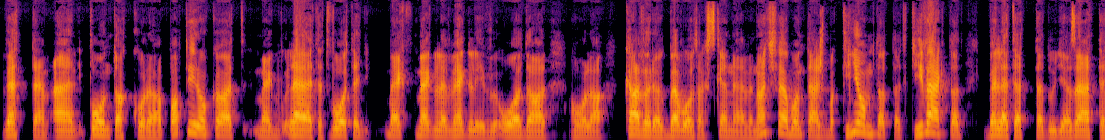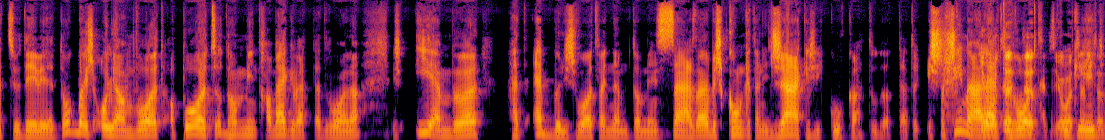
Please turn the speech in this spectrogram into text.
vettem áll, pont akkor a papírokat, meg lehetett, volt egy meg, meg, meglévő oldal, ahol a coverök be voltak szkennelve nagy felbontásba, kinyomtattad, kivágtad, beletetted ugye az áttetsző DVD tokba, és olyan volt a polcodon, mintha megvetted volna, és ilyenből hát ebből is volt, vagy nem tudom én, száz darab, és konkrétan így zsák és így kuka tudott. Tehát, és simán lehet, hogy volt így,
